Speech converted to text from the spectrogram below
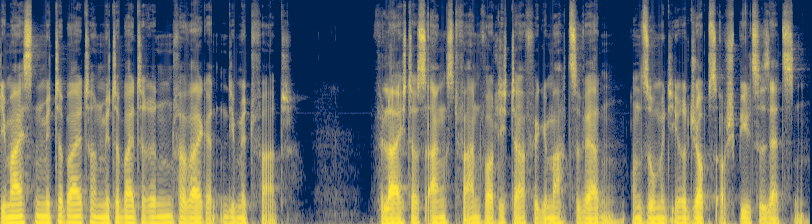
Die meisten Mitarbeiter und Mitarbeiterinnen verweigerten die Mitfahrt. Vielleicht aus Angst, verantwortlich dafür gemacht zu werden und somit ihre Jobs aufs Spiel zu setzen.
